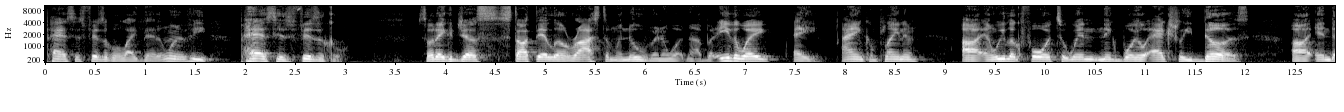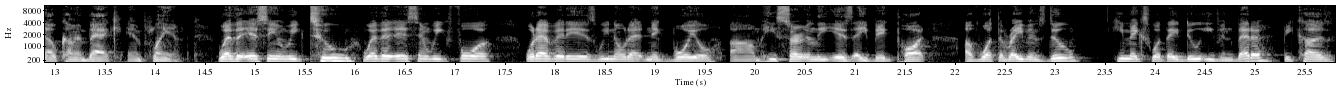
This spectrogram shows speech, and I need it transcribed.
passed his physical like that. I wonder if he passed his physical so they could just start their little roster maneuvering and whatnot. But either way, hey, I ain't complaining. Uh, and we look forward to when Nick Boyle actually does uh, end up coming back and playing. Whether it's in week two, whether it's in week four, whatever it is, we know that Nick Boyle, um, he certainly is a big part of what the Ravens do. He makes what they do even better because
